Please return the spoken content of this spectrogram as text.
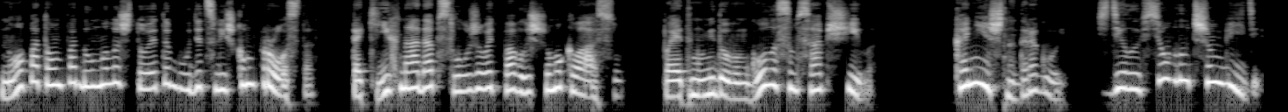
но потом подумала, что это будет слишком просто. Таких надо обслуживать по высшему классу. Поэтому медовым голосом сообщила. «Конечно, дорогой, сделаю все в лучшем виде.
